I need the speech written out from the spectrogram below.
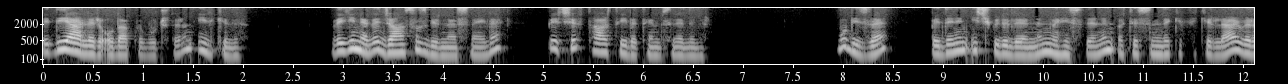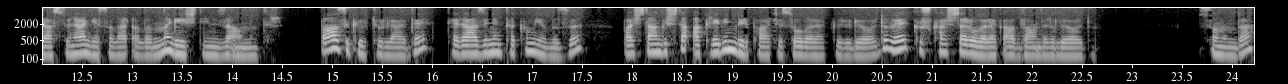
ve diğerleri odaklı burçların ilkidir. Ve yine de cansız bir nesneyle bir çift tartı ile temsil edilir. Bu bize bedenin içgüdülerinin ve hislerinin ötesindeki fikirler ve rasyonel yasalar alanına geçtiğimizi anlatır. Bazı kültürlerde terazinin takım yıldızı başlangıçta akrebin bir parçası olarak görülüyordu ve kıskaçlar olarak adlandırılıyordu. Sonunda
